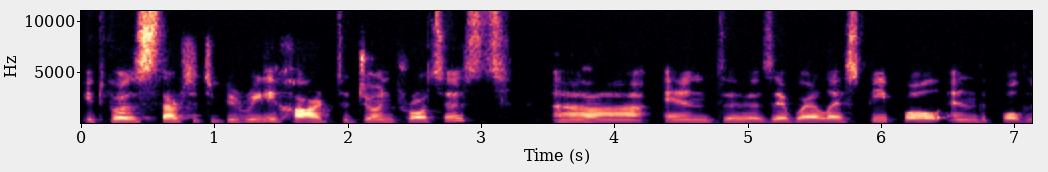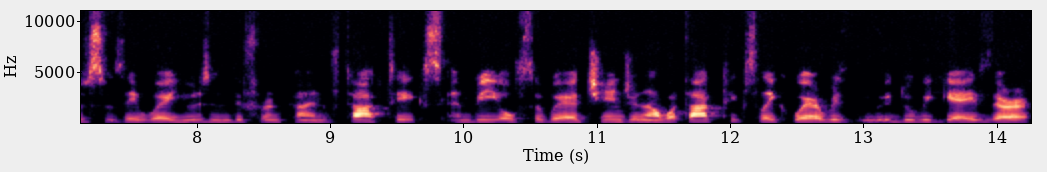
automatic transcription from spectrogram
It was started to be really hard to join protests. Uh, and uh, there were less people and the police they were using different kind of tactics and we also were changing our tactics like where we, do we gather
